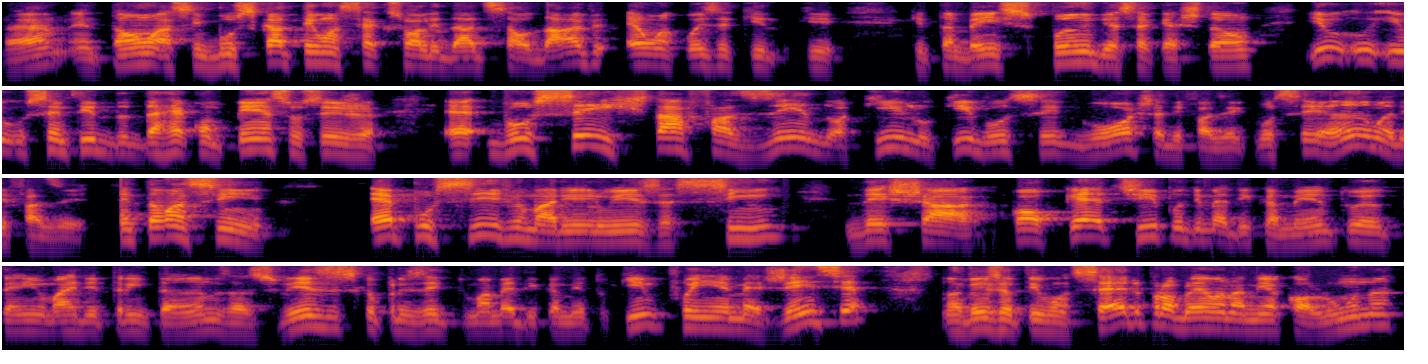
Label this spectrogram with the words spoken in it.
né? Então, assim, buscar ter uma sexualidade saudável é uma coisa que, que, que também expande essa questão. E o, e o sentido da recompensa, ou seja, é, você está fazendo aquilo que você gosta de fazer, que você ama de fazer. Então, assim, é possível, Maria Luísa, sim, deixar qualquer tipo de medicamento, eu tenho mais de 30 anos, às vezes que eu precisei tomar medicamento químico foi em emergência, uma vez eu tive um sério problema na minha coluna,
